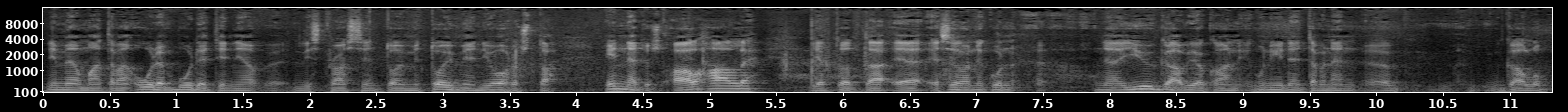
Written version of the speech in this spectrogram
nimenomaan tämän uuden budjetin ja Liz Trussin toimien johdosta ennätys alhaalle, ja, tota, ja, ja se on niin kuin, YouGov, joka on niin niiden tämmöinen Gallup,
